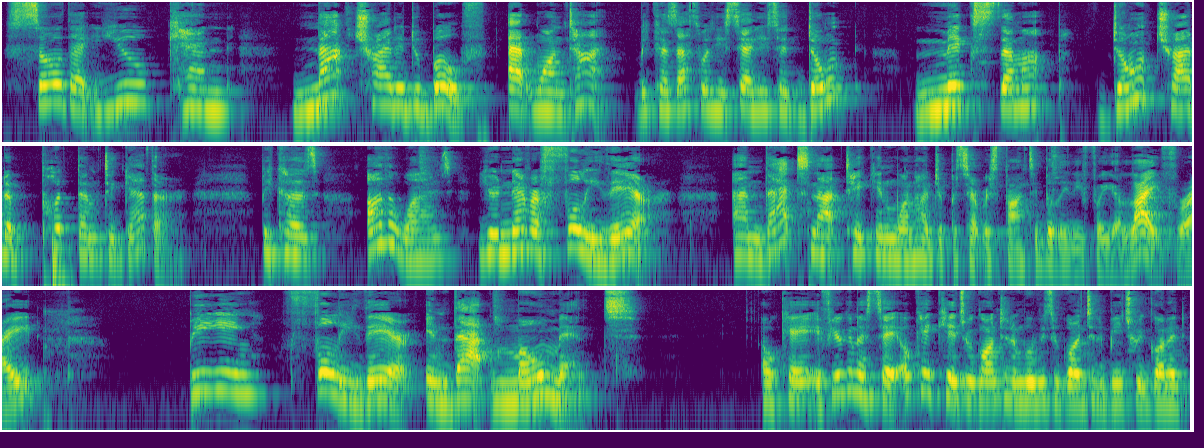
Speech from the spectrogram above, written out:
so that you can not try to do both at one time because that's what he said. He said, don't mix them up. Don't try to put them together because otherwise you're never fully there. And that's not taking 100% responsibility for your life, right? Being fully there in that moment. Okay, if you're gonna say, okay, kids, we're going to the movies, we're going to the beach, we're going to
